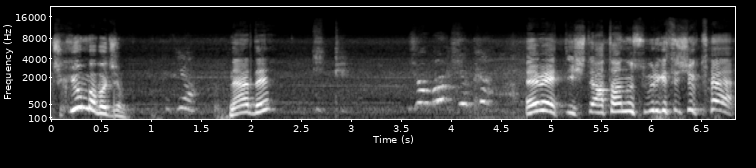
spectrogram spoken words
Çıkıyor mu babacığım? Yok. Nerede? Ya bak şaka. Evet işte Atahan'ın süpürgesi çıktı.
